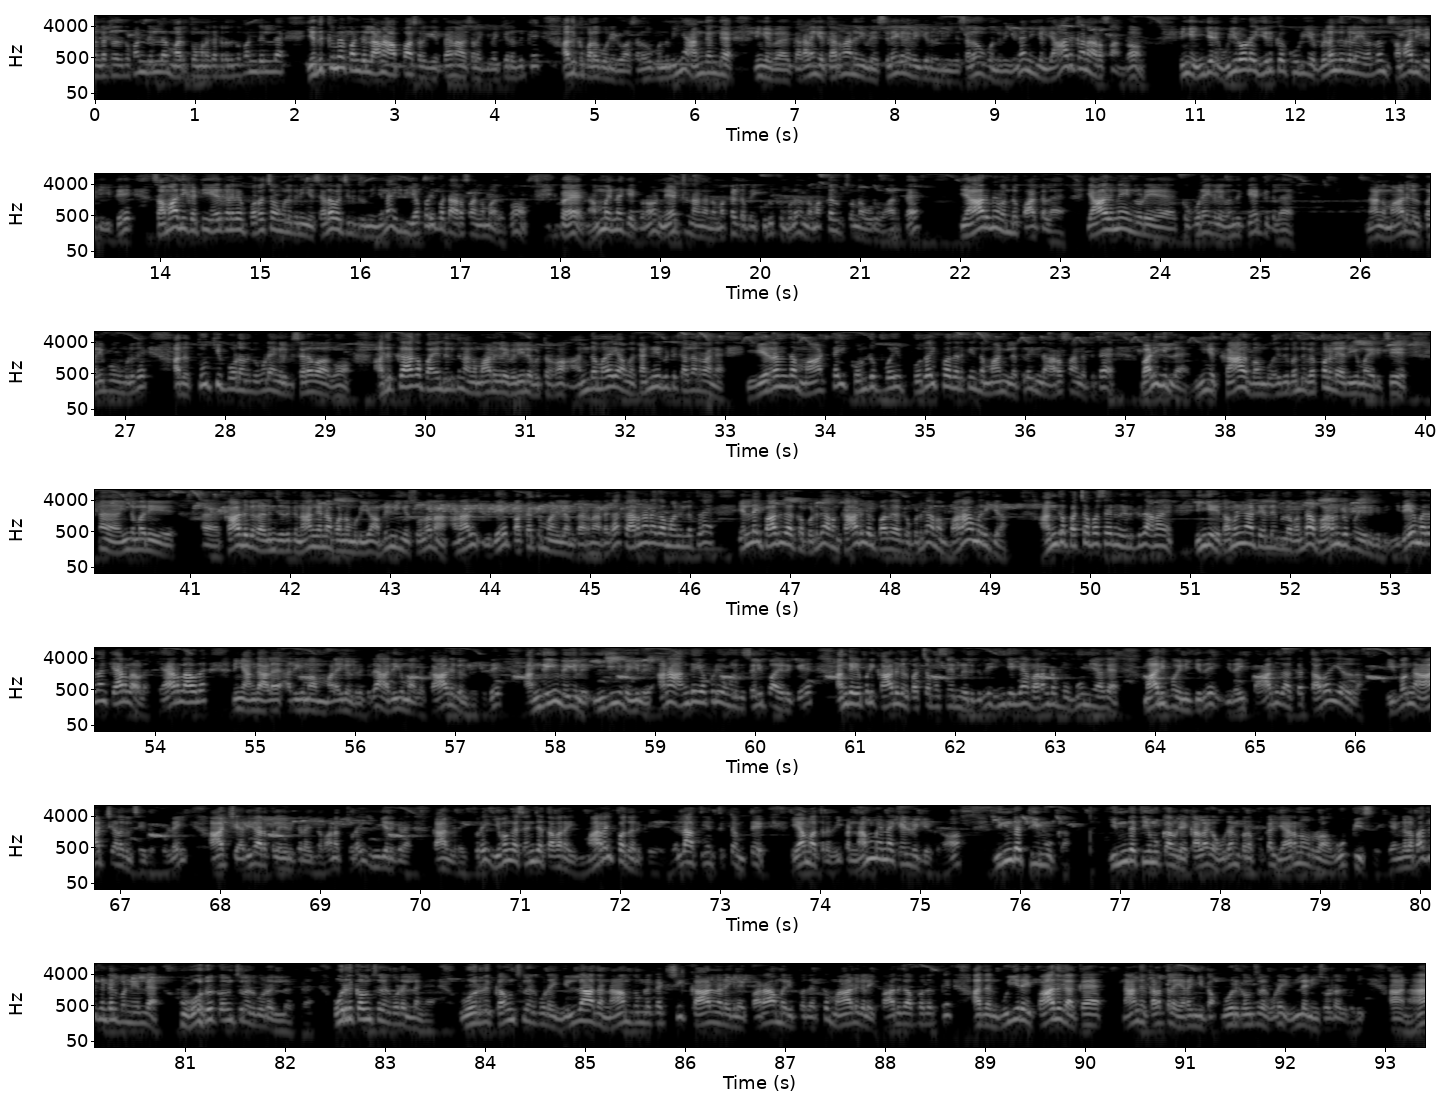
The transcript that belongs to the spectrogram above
பள்ளிக்கூடம் கட்டுறதுக்கு ஃபண்ட் இல்லை மருத்துவமனை கட்டுறதுக்கு ஃபண்ட் இல்லை. எதுக்குமே ஃபண்ட் இல்லை. ஆனா அப்பா சிலைக்கு பேனா சிலைக்கு வைக்கிறதுக்கு அதுக்கு பல கோடி ரூபா செலவு பண்ணுவீங்க. அங்கங்கே நீங்க கலைஞர் கருணாநிதியுடைய சிலைகளை வைக்கிறதுக்கு நீங்க செலவு பண்ணுவீங்கன்னா நீங்கள் யாருக்கான அரசாங்கம்? நீங்க இங்க உயிரோட இருக்கக்கூடிய விலங்குகளை வந்து சமாதி கட்டிக்கிட்டு சமாதி கட்டி ஏற்கனவே புதைச்சவங்களுக்கு நீங்க செலவு வச்சுக்கிட்டு இருந்தீங்கன்னா இது எப்படிப்பட்ட அரசாங்கமா இருக்கும்? இப்ப நம்ம என்ன கேட்குறோம்? நேற்று நாங்க அந்த மக்கள்கிட்ட போய் கொடுக்கும்போது அந்த மக்கள் சொன்ன ஒரு வார்த்தை யாருமே வந்து பார்க்கல. யாருமே எங்களுடைய குறைகளை வந்து கேட்டுக்கல. நாங்க மாடுகள் பறி போகும் பொழுது அதை தூக்கி போடுறதுக்கு கூட எங்களுக்கு செலவாகும். அதுக்காக பயந்துக்கிட்டு நாங்க மாடுகளை வெளியில விட்டுறோம். அந்த மாதிரி அவங்க கண்ணீர் விட்டு கதறாங்க. இறந்த மாட்டை கொண்டு போய் புதைப்பதற்கு இந்த மாநிலத்துல இந்த அரசாங்கத்திட்ட வழி இல்லை. நீங்க கா இது வந்து வெப்பநிலை அதிகமாயிருச்சு. இந்த மாதிரி காடுகள் அழிஞ்சதுக்கு நாங்க என்ன பண்ண முடியும் அப்படின்னு நீங்க சொல்லலாம். ஆனால் இதே பக்கத்து மாநிலம் கர்நாடகா கர்நாடகா மாநிலத்துல எல்லை பாதுகாக்கப்படுது. அவன் காடுகள் பாதுகாக்கப்படுது. அவன் பராமரிக்கிறான். அங்க பச்சை பசேர்னு இருக்குது. ஆனா இங்கே தமிழ்நாட்டு எல்லைக்குள்ள வந்தால் வறண்டு போயிருக்குது. இதே மாதிரி தான் கேரளாவில். கேரளாவில் நீங்க அங்கே அலை மழை மலைகள் இருக்குது அதிகமாக காடுகள் இருக்குது. அங்கேயும் வெயில் இங்கேயும் வெயில். ஆனா அங்க எப்படி உங்களுக்கு செழிப்பா இருக்கு? அங்க எப்படி காடுகள் பச்சை பசேர்னு இருக்குது? இங்க ஏன் வறண்ட பூமியாக மாறி போய் நிக்குது? இதை பாதுகாக்க தவறியதுதான். இவங்க ஆட்சியாளர்கள் செய்த பிள்ளை ஆட்சி அதிகாரத்துல இருக்கிற இந்த வனத்துறை இங்க இருக்கிற கால்நடைத்துறை இவங்க செஞ்ச தவறை மறைப்பதற்கு எல்லாத்தையும் திட்டமிட்டு ஏமாத்துறது. இப்ப நம்ம என்ன கேள்வி கேட்கிறோம்? இந்த திமுக இந்த திமுகவுடைய கழக உடன்பிறப்புகள் 200 ரூபா ஊபிஸ் எங்களை பார்த்து கிண்டல் பண்ணி இல்ல ஒரு கவுன்சிலர் கூட இல்ல ஒரு கவுன்சிலர் கூட இல்லைங்க. ஒரு கவுன்சிலர் கூட இல்லாத நாம் தமிழர் கட்சி கால்நடைகளை பராமரிப்பதற்கு மாடுகளை பாதுகாப்பதற்கு அதன் உயிரை பாதுகாக்க நாங்க களத்துல இறங்கிட்டோம். ஒரு கவுன்சிலர் கூட இல்ல நீ சொல்றதுபடி. ஆனா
